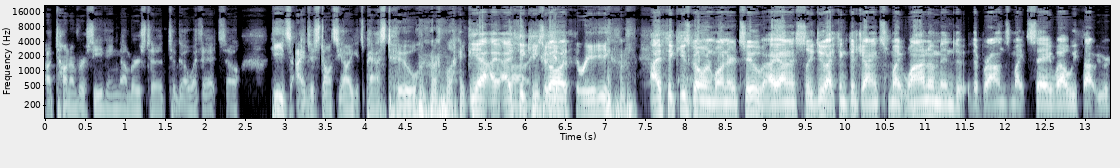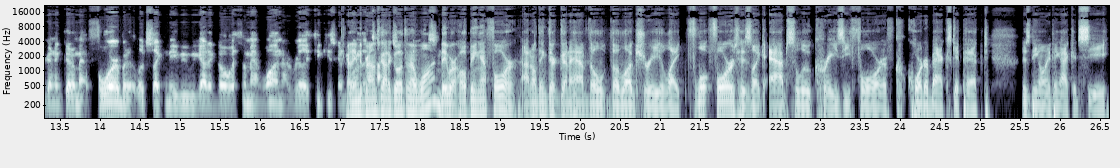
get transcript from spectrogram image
a ton of receiving numbers to to go with it. So he's. I just don't see how he gets past two. like yeah i, I think uh, he's could get going three. i think he's going one or two i honestly do i think the giants might want him and the, the browns might say well we thought we were going to get him at four but it looks like maybe we got to go with him at one i really think he's going to I think the Browns got to go with him at one. They were hoping at four. I don't think they're going to have the the luxury. Like four is his like absolute crazy floor. If quarterbacks get picked, is the only thing I could see.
